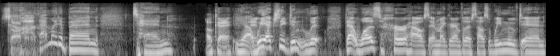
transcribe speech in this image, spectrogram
saw her? That might have been 10. Okay. Yeah, And- we actually didn't live. That was her house and my grandfather's house. We moved in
